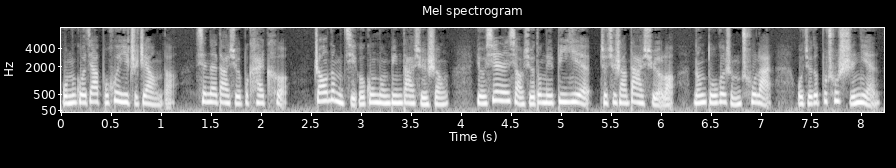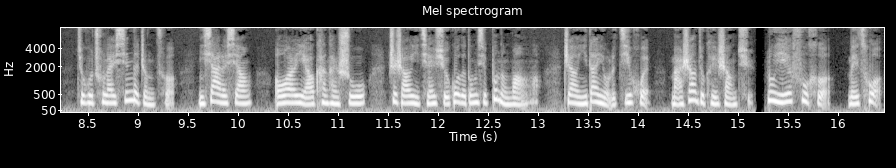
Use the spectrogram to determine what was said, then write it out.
我们国家不会一直这样的。现在大学不开课。”招那么几个工农兵大学生，有些人小学都没毕业就去上大学了，能读个什么出来？我觉得不出十年就会出来新的政策。你下了乡，偶尔也要看看书，至少以前学过的东西不能忘了。这样一旦有了机会，马上就可以上去。陆爷爷附和：“没错，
